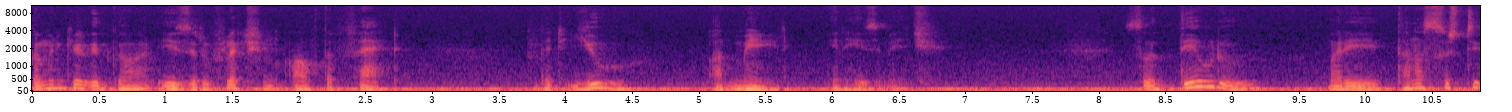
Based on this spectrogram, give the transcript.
communicate with God is reflection of the fact that you are made in his image so దేవుడు మరి తన సృష్టి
